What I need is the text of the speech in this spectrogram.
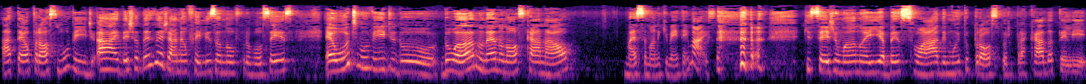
Até o próximo vídeo. Ah, e deixa eu desejar, né, um feliz ano novo pra vocês. É o último vídeo do, do ano, né, no nosso canal. Mas semana que vem tem mais. que seja um ano aí abençoado e muito próspero para cada, ateliê,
